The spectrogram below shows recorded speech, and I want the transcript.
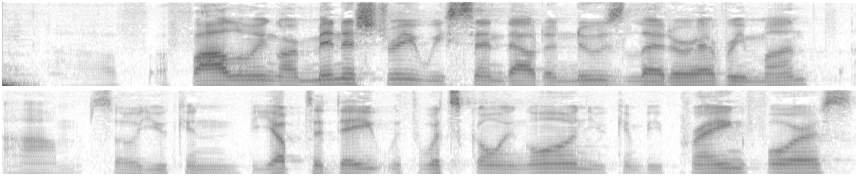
of, following our ministry, we send out a newsletter every month. Um, so you can be up to date with what's going on. You can be praying for us.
